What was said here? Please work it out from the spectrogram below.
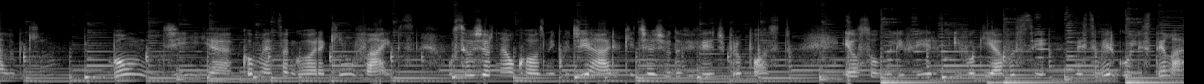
Olá, Lubikin. Bom dia! Começa agora Kim Vibes, o seu jornal cósmico diário que te ajuda a viver de propósito. Eu sou Lu Oliveira e vou guiar você nesse mergulho estelar.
